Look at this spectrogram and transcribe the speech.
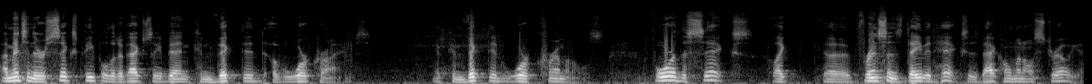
I mentioned there are six people that have actually been convicted of war crimes, you know, convicted war criminals. Four of the six, like uh, for instance, David Hicks is back home in Australia.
